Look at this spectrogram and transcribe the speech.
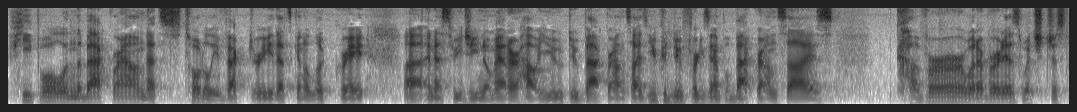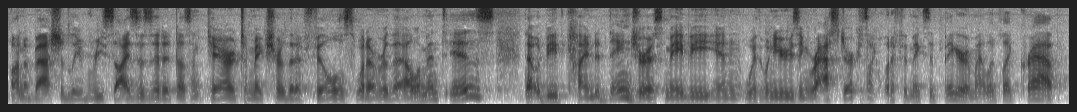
people in the background. That's totally vectory. That's going to look great. Uh, an SVG, no matter how you do background size. You could do, for example, background size cover or whatever it is, which just unabashedly resizes it. It doesn't care to make sure that it fills whatever the element is. That would be kind of dangerous maybe in with when you're using raster, because like what if it makes it bigger? It might look like crap.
